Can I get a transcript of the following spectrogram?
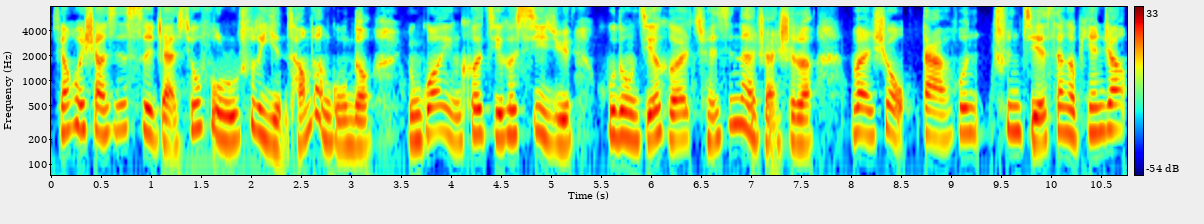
将会上新四盏修复如初的隐藏版宫灯，用光影科技和戏剧。互动结合，全新的展示了万寿、大婚、春节三个篇章。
